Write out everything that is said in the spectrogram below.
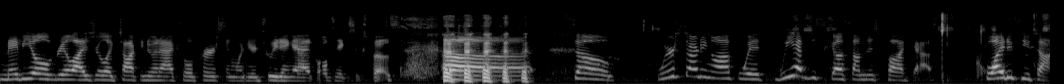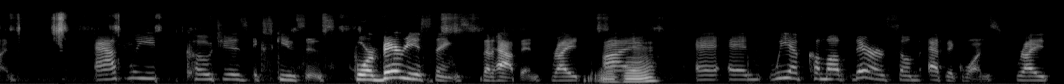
maybe you'll realize you're like talking to an actual person when you're tweeting at Old Takes Exposed. Uh, so we're starting off with we have discussed on this podcast quite a few times athlete coaches excuses for various things that happen right mm-hmm. I, and, and, we have come up there are some epic ones right?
